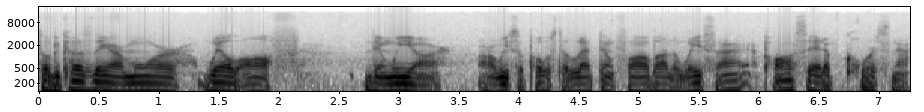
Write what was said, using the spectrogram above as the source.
So because they are more well off than we are, are we supposed to let them fall by the wayside? Paul said, Of course not.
